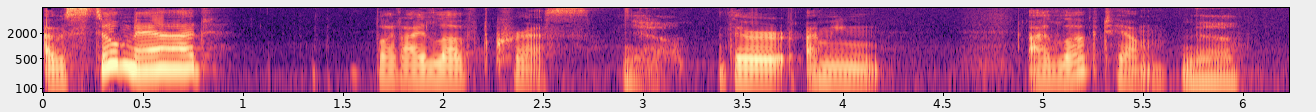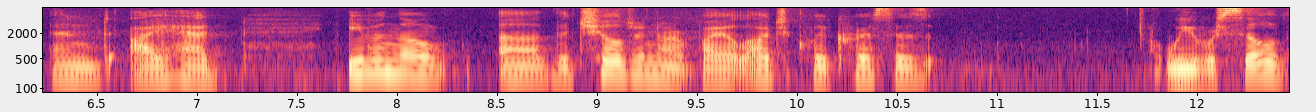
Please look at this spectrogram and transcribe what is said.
i was still mad but i loved chris Yeah. there i mean i loved him Yeah. and I had, even though uh, the children aren't biologically Chris's, we were still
